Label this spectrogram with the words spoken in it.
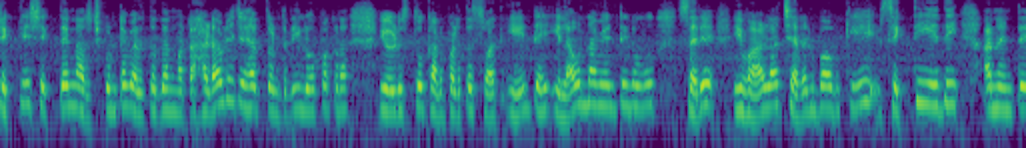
శక్తి శక్తి అని నరుచుకుంటే వెళ్తుంది అనమాట హడావిడి చేస్తుంటుంది. ఈ లోపు అక్కడ ఏడుస్తూ కనపడుతుంది స్వాతి ఏంటి ఇలా ఉన్నావేంటి నువ్వు? సరే ఇవాళ చరణ్ బాబుకి శక్తి ఏది? అని అంటే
